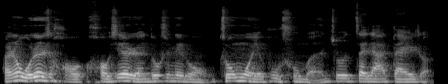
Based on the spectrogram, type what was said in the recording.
反正我认识好好些人都是那种周末也不出门，就在家待着。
